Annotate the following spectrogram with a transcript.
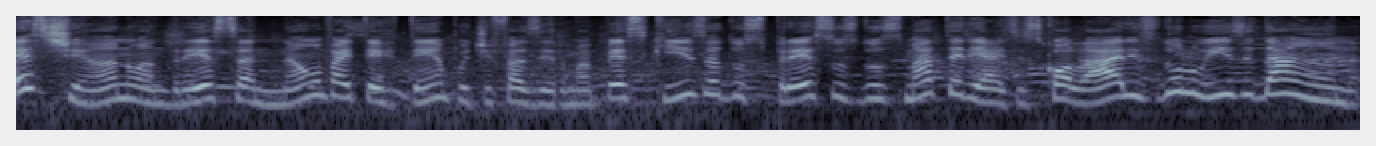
Este ano, Andressa não vai ter tempo de fazer uma pesquisa dos preços dos materiais escolares do Luiz e da Ana.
